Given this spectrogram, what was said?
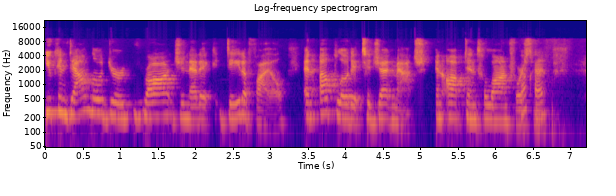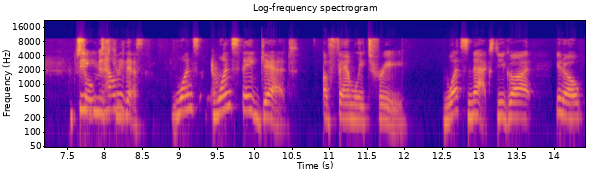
you can download your raw genetic data file and upload it to GEDmatch and opt into law enforcement. Okay. so tell me this. Once once they get a family tree, what's next? You got, you know,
